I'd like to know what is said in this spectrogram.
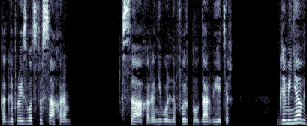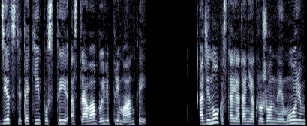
как для производства сахара. Сахара, невольно фыркнул дар ветер. Для меня в детстве такие пустые острова были приманкой. Одиноко стоят они, окруженные морем,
